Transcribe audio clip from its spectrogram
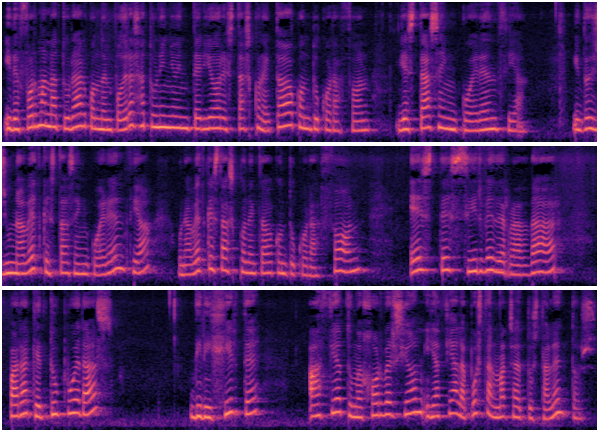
y de forma natural cuando empoderas a tu niño interior estás conectado con tu corazón y estás en coherencia. Y entonces una vez que estás en coherencia, una vez que estás conectado con tu corazón, este sirve de radar para que tú puedas dirigirte hacia tu mejor versión y hacia la puesta en marcha de tus talentos.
